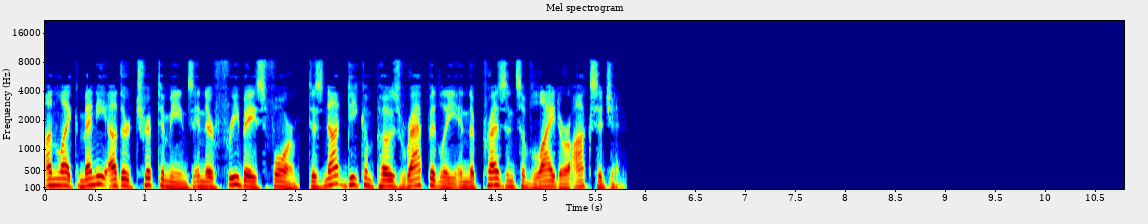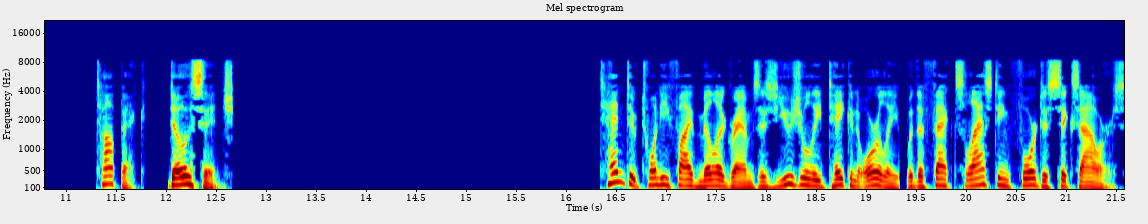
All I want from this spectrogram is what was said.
unlike many other tryptamines in their freebase form, does not decompose rapidly in the presence of light or oxygen. Dosage 10 to 25 mg is usually taken orally, with effects lasting 4 to 6 hours.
